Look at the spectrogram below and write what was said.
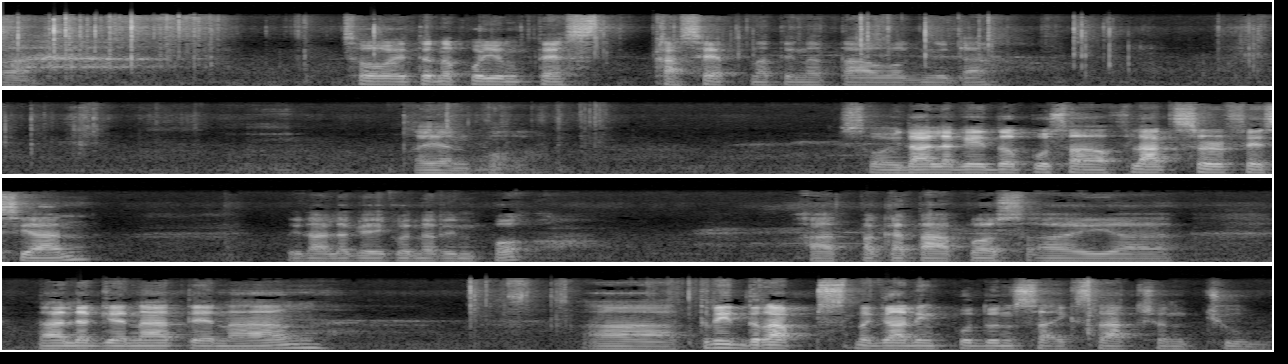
Ah. So ito na po yung test cassette na tinatawag nila. Ayan po. So ilalagay daw po sa flat surface yan. Ilalagay ko na rin po. At pagkatapos ay ah, lalagyan natin ng 3 drops na galing po dun sa extraction tube.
